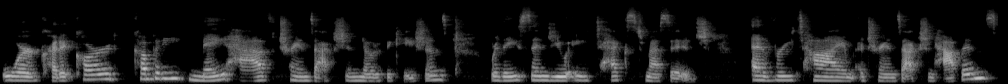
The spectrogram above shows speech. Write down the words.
or credit card company may have transaction notifications where they send you a text message every time a transaction happens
